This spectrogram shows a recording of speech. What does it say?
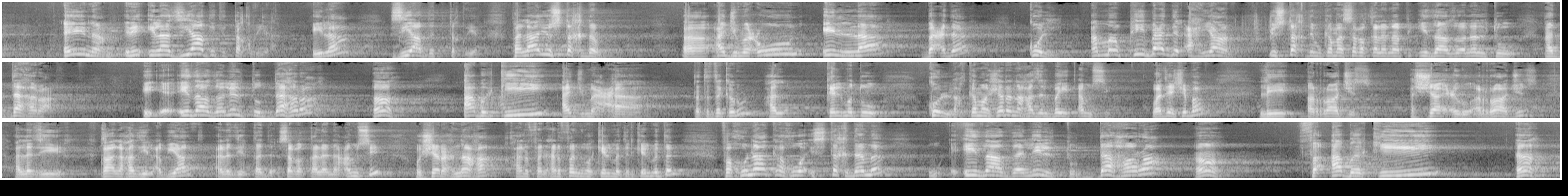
أي نعم إلى زيادة التقوية. إلى زيادة التقوية. فلا يستخدم أجمعون إلا بعد كل. أما في بعض الأحيان يستخدم كما سبق لنا إذا ظللت الدهر إذا ظللت الدهر أبكي أجمع تتذكرون؟ هل كلمة كل كما شرنا هذا البيت أمس وهذا يا شباب للراجز الشاعر الراجز الذي قال هذه الأبيات الذي قد سبق لنا أمس وشرحناها حرفا حرفا وكلمة كلمة. فهناك هو استخدم إذا ذللت الدهر فأبكي آه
